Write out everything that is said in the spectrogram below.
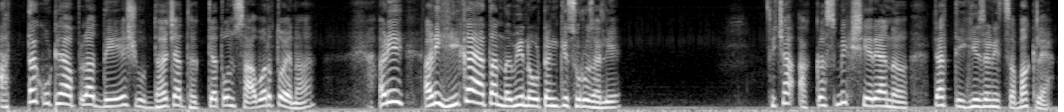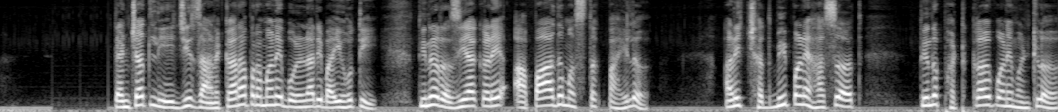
आत्ता कुठे आपला देश युद्धाच्या धक्क्यातून सावरतोय ना? आणि आणि ही काय आता नवी नौटंकी सुरू झालीय? तिच्या आकस्मिक शेऱ्यानं त्या तिघीजणी चमकल्या. त्यांच्यातली जी जाणकाराप्रमाणे बोलणारी बाई होती तिनं रझियाकडे आपाद मस्तक पाहिलं आणि छदमीपणे हसत तिनं फटकळपणे म्हटलं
